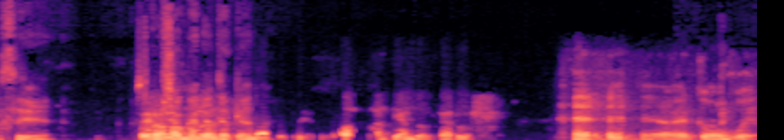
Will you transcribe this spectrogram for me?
Sí. pero no con el que estabas planteando, Carlos. a ver, ¿cómo fue?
